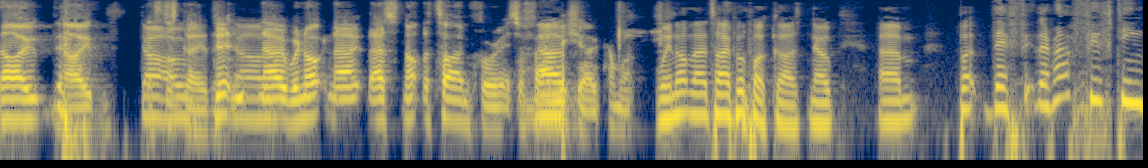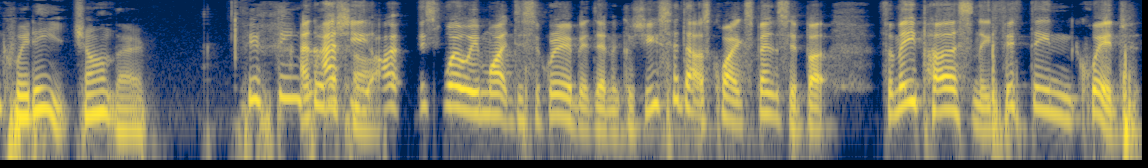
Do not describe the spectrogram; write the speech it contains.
No, no. let's No. not go there. No. no, we're not. No, that's not the time for it. It's a family No. show. Come on. We're not that type of podcast. No. Um, but they're they're about fifteen quid each, aren't they? Fifteen. And quid a actually. I, this is where we might disagree a bit, Dylan, because you said that was quite expensive. But for me personally, 15 quid,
